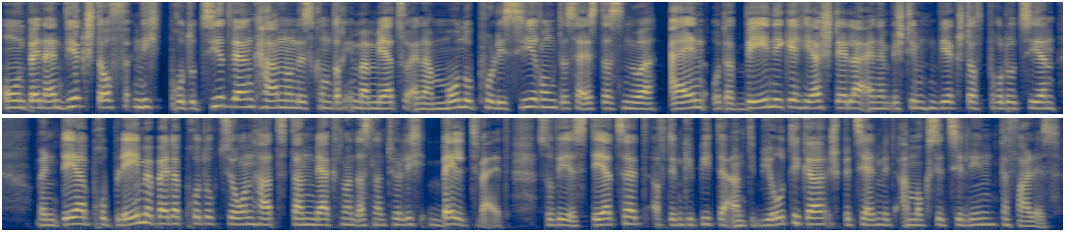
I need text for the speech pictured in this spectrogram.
Und wenn ein Wirkstoff nicht produziert werden kann und es kommt auch immer mehr zu einer Monopolisierung, das heißt, dass nur ein oder wenige Hersteller einen bestimmten Wirkstoff produzieren Wenn der Probleme bei der Produktion hat, dann merkt man das natürlich weltweit, so wie es derzeit auf dem Gebiet der Antibiotika, speziell mit Amoxicillin, der Fall ist.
